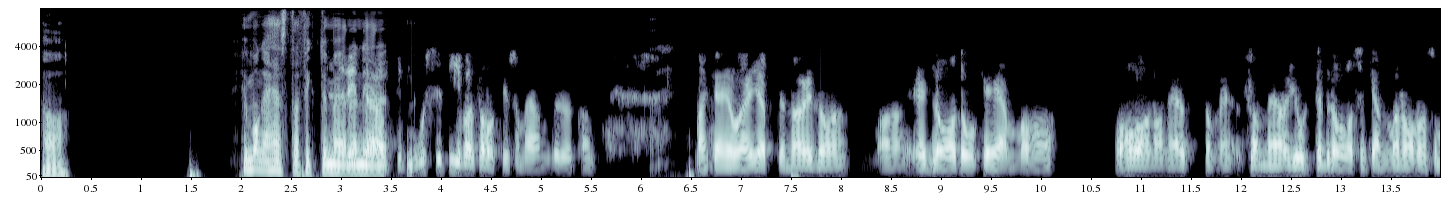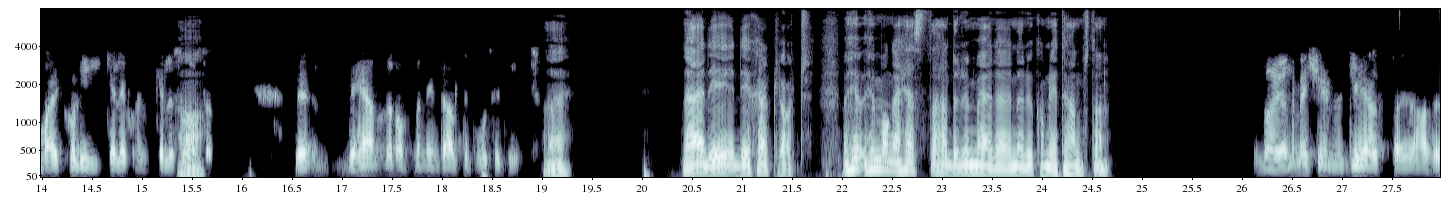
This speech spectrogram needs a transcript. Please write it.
Ja. Hur många hästar fick du med dig ner? Det är inte alltid positiva saker som händer utan man kan ju vara jättenöjd och man är glad att åka hem och ha, och ha någon häst som, som har gjort det bra. Så kan man ha någon som har kolik eller sjuk eller så. Ja. Det, det händer något men det är inte alltid positivt. Nej. Nej, det, det är självklart. Men hur, hur många hästar hade du med dig när du kom ner till Halmstad? Jag började med 20 hästar. Jag hade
